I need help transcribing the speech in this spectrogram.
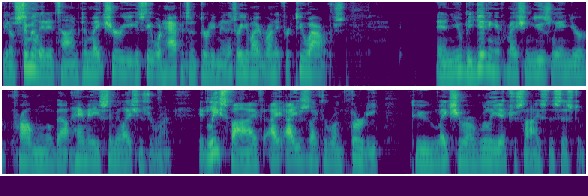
you know, simulated time to make sure you can see what happens in 30 minutes, or you might run it for two hours. And you'll be giving information usually in your problem about how many simulations to run. At least five. I, I usually like to run 30 to make sure I really exercise the system.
